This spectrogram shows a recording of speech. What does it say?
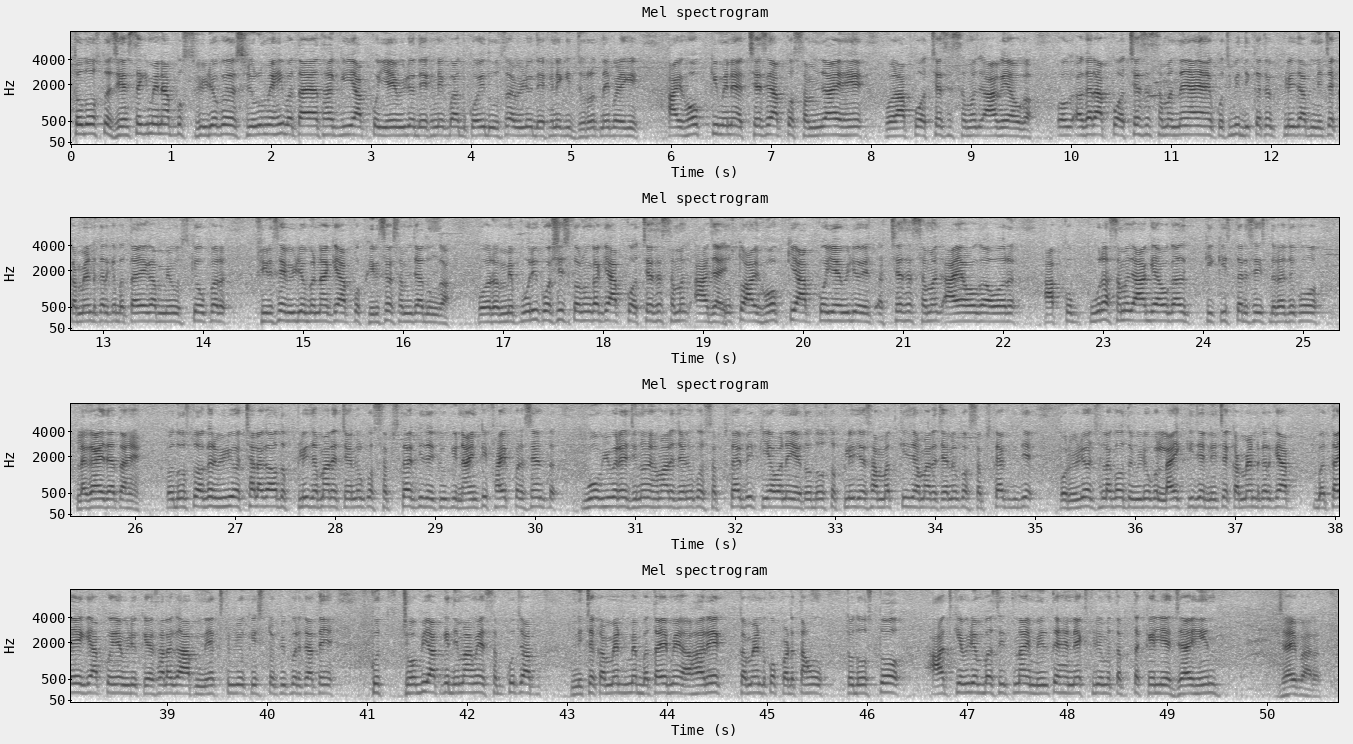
तो दोस्तों, जैसे कि मैंने आपको इस वीडियो के शुरू में ही बताया था कि आपको ये वीडियो देखने के बाद कोई दूसरा वीडियो देखने की ज़रूरत नहीं पड़ेगी। आई होप कि मैंने अच्छे से आपको समझाए हैं और आपको अच्छे से समझ आ गया होगा। और अगर आपको अच्छे से समझ नहीं आया है, कुछ भी दिक्कत है तो प्लीज़ आप नीचे कमेंट करके बताइएगा। मैं उसके ऊपर फिर से वीडियो बना के आपको फिर से समझा दूँगा। और मैं पूरी कोशिश करूँगा कि आपको अच्छे से समझ आ जाए। दोस्तों आई होप कि आपको यह वीडियो अच्छे से समझ आया होगा और आपको पूरा समझ आ गया होगा कि किस तरह से इस दरवाजे को लगाया जाता है। तो दोस्तों, अगर वीडियो अच्छा लगा हो तो प्लीज़ हमारे चैनल को सब्सक्राइब कीजिए, क्योंकि 95 परसेंट वो व्यूअर है जिन्होंने हमारे चैनल को सब्सक्राइब भी किया हुआ नहीं है। तो दोस्तों प्लीज़ ऐसा मत कीजिए, हमारे चैनल को सब्सक्राइब कीजिए और वीडियो अच्छा लगा हो तो वीडियो को लाइक कीजिए। नीचे कमेंट करके आप बताइए कि आपको यह वीडियो कैसा लगा। आप नेक्स्ट वीडियो किस टॉपिक पर चाहते हैं? कुछ जो भी आपके दिमाग में सब कुछ आप नीचे कमेंट में बताइए। मैं हर एक कमेंट को पढ़ता हूँ। तो दोस्तों, आज के वीडियो में बस इतना ही। मिलते हैं नेक्स्ट वीडियो में। तब तक के लिए जय हिंद, जय भारत।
